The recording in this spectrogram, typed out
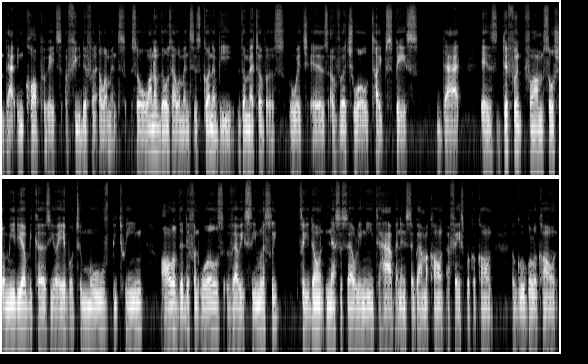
that incorporates a few different elements. So, one of those elements is going to be the metaverse, which is a virtual type space that is different from social media because you're able to move between all of the different worlds very seamlessly. So, you don't necessarily need to have an Instagram account, a Facebook account, a Google account,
